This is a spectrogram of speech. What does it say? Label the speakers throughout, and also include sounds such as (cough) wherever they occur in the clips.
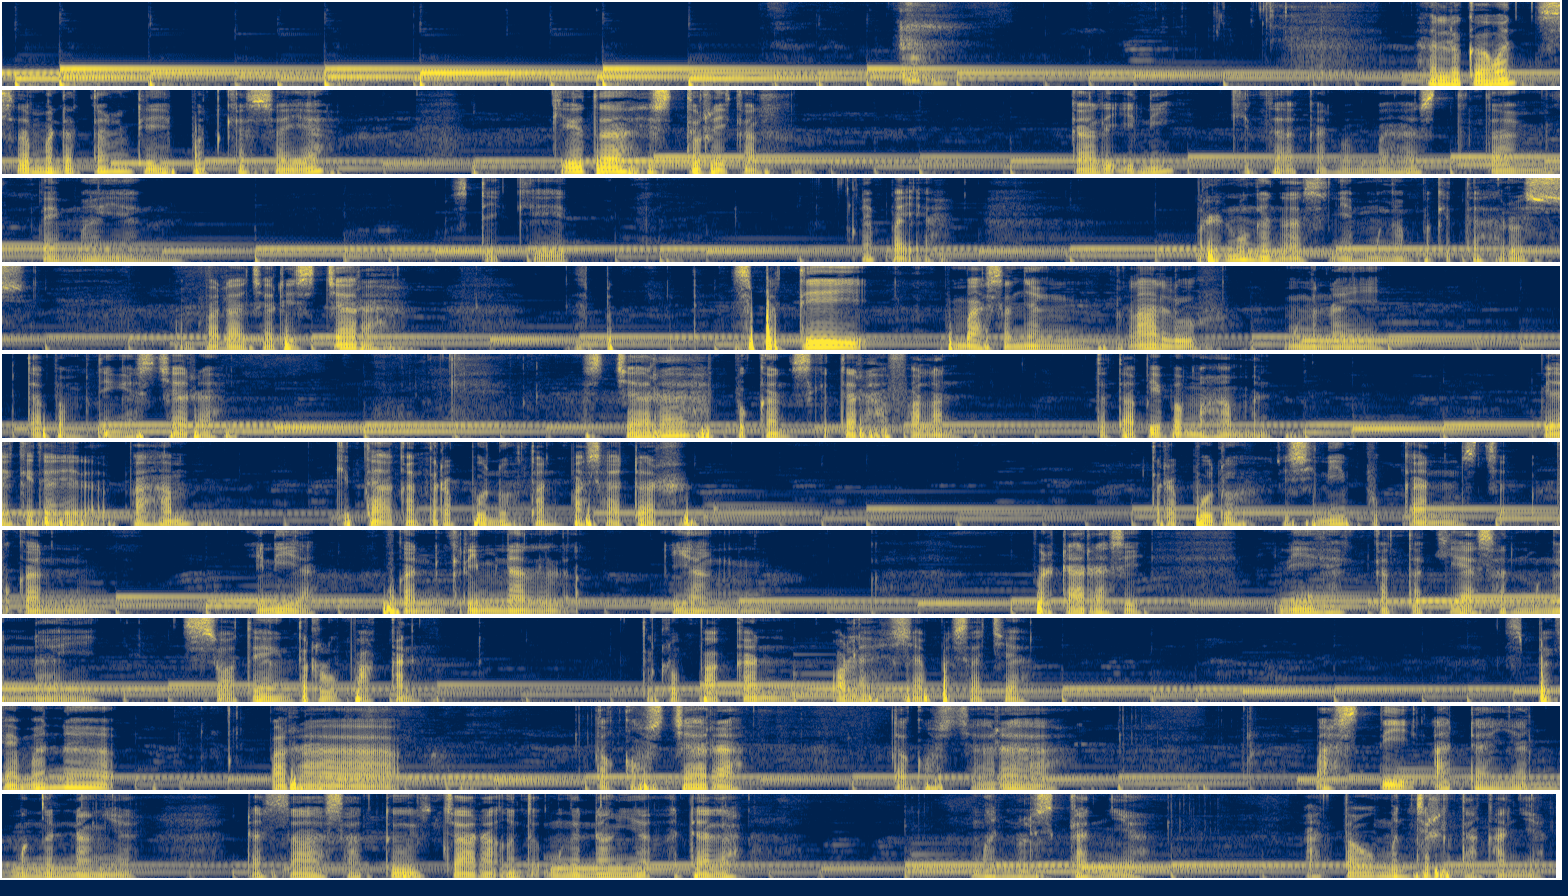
Speaker 1: Halo kawan, selamat datang di podcast saya Kita Historical. Kali ini kita akan membahas tentang tema yang sedikit apa ya Perenungan aslinya mengapa kita harus mempelajari sejarah. Seperti pembahasan yang lalu mengenai betapa pentingnya sejarah Sejarah bukan sekedar hafalan tetapi pemahaman. Bila kita tidak paham, kita akan terbunuh tanpa sadar. Terbunuh di sini bukan bukan ini ya, bukan kriminal yang berdarah sih. Ini kata kiasan mengenai sesuatu yang terlupakan. Terlupakan oleh siapa saja. Sebagaimana para tokoh sejarah tokoh sejarah pasti ada yang mengenangnya dan salah satu cara untuk mengenangnya adalah menuliskannya atau menceritakannya.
